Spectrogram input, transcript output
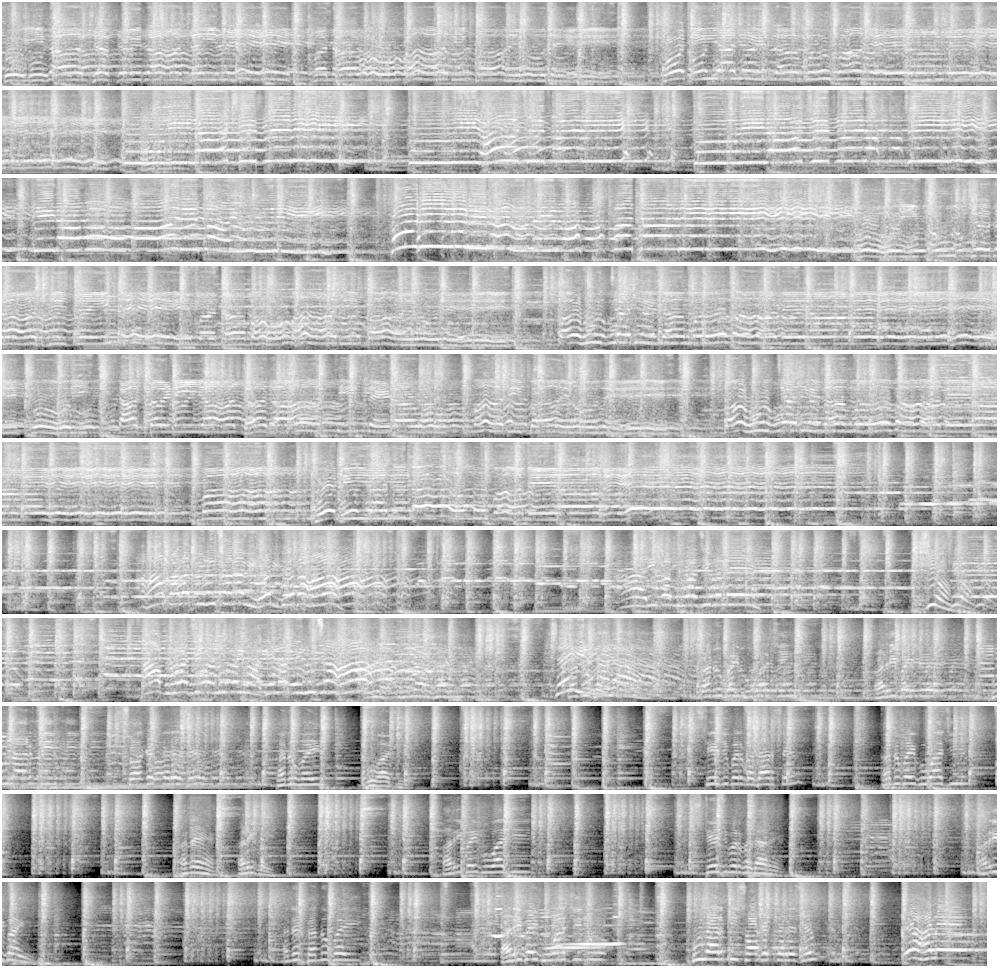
કોઈ રાજક રાજઈને સ્વાગત કરે છે ધનુભાઈ ભુવાજી. સ્ટેજ ઉપર પધારશે ધનુભાઈ ભુવાજી અને હરિભાઈ. હરિભાઈ ભુવાજી સ્ટેજ પર પધારે. હરિભાઈ અને ધનુભાઈ હરિભાઈ ભુવાજીનું ફૂલ આરતી સ્વાગત કરે છે. એ હલો!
